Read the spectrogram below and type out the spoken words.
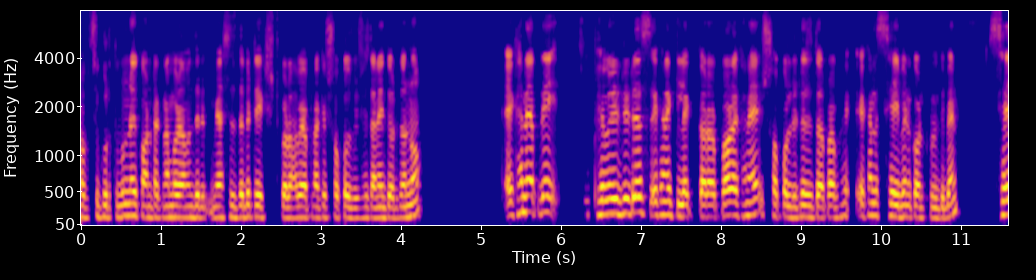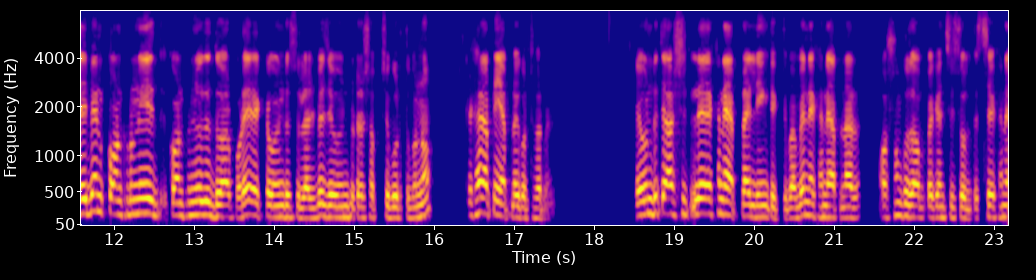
সবচেয়ে গুরুত্বপূর্ণ এই কন্ট্যাক্ট নাম্বার আমাদের মেসেজ দেবে টেক্সট করা হবে আপনাকে সকল বিষয় জানিয়ে দেওয়ার জন্য। এখানে আপনি ফ্যামিলি ডিটেলস এখানে ক্লিক করার পর এখানে সকল ডিটেলস দেওয়ার পর এখানে সেভ এন্ড কন্টিনিউ দিবেন। সেভ এন্ড কন্টিনিউ কন্টিনিউ দেওয়ার পরে একটা উইন্ডো চলে আসবে, যে উইন্ডোটা সবচেয়ে গুরুত্বপূর্ণ, এখানে আপনি অ্যাপ্লাই করতে পারবেন। এই উইন্ডোতে আসলে এখানে অ্যাপ্লাই লিঙ্ক দেখতে পাবেন, এখানে আপনার অসংখ্য জব ভ্যাকেন্সি চলতেছে, এখানে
